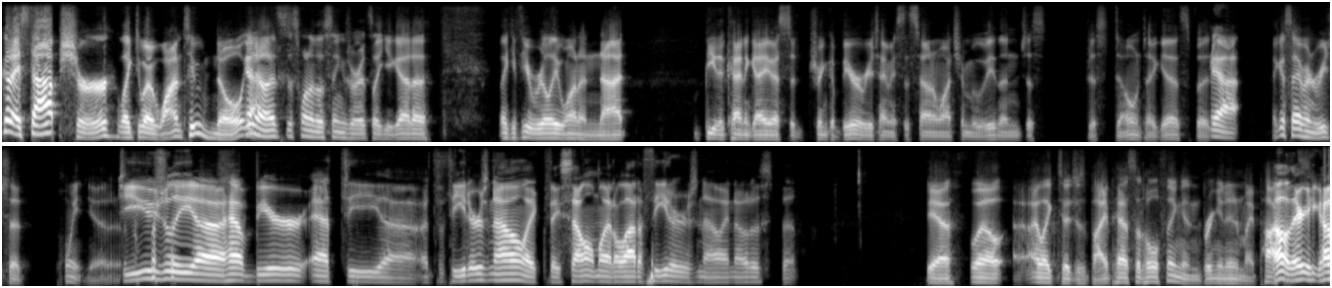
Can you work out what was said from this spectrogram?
Could I stop? Sure. Like, do I want to? No. Yeah. You know, it's just one of those things where it's like you gotta, like, if you really want to not be the kind of guy who has to drink a beer every time he sits down and watch a movie, then just just don't, I guess. But Yeah. I guess I haven't reached that point yet. Do you usually uh, have beer at the uh, at the theaters now? Like they sell them at a lot of theaters now. I noticed, but Yeah. Well, I like to just bypass that whole thing and bring it in my pocket. oh, there you go.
